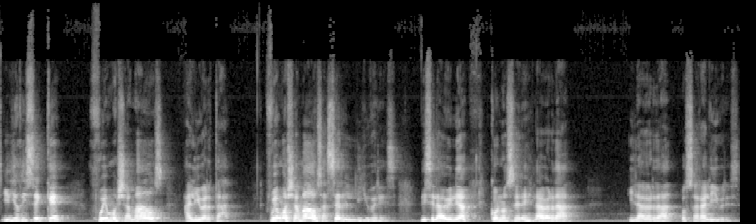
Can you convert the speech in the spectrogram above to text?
Y Dios dice que fuimos llamados a libertad. Fuimos llamados a ser libres. Dice la Biblia, conoceréis la verdad y la verdad os hará libres.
